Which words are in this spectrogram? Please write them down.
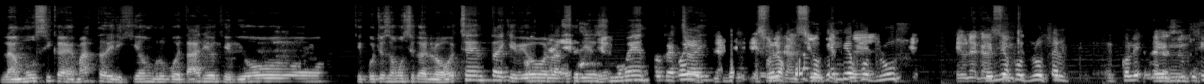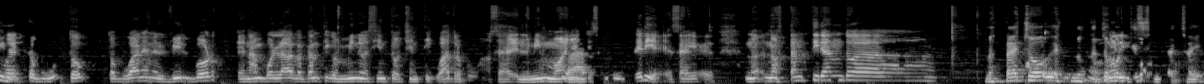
la música además está dirigida a un grupo etario que vio que escuchó esa música en los 80 y que vio la serie en su momento, ¿cachai? es una canción que fue, es una canción que fue, el, el, que fue top, top, one en el Billboard en ambos lados del Atlántico en 1984, o sea, en el mismo año que se serie. O sea, no, no, están tirando a... No está hecho, no está hecho porque sí, ¿cachai?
